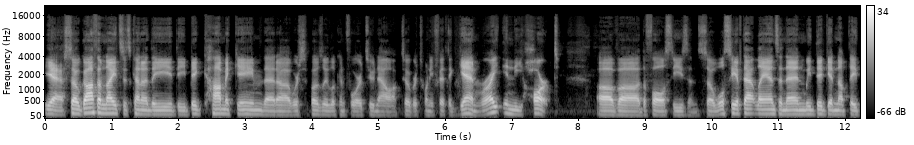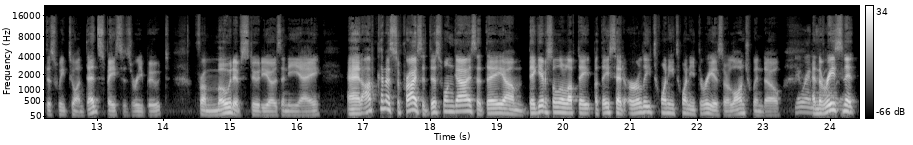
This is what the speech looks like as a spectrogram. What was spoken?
Yeah, so Gotham Knights is kind of the the big comic game that uh, we're supposedly looking forward to now, October 25th, again, right in the heart of uh, the fall season. So we'll see if that lands. And then we did get an update this week too on Dead Space's reboot from Motive Studios and EA. And I'm kind of surprised at this one, guys, that they um they gave us a little update, but they said early 2023 is their launch window. They were aiming And the reason it,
